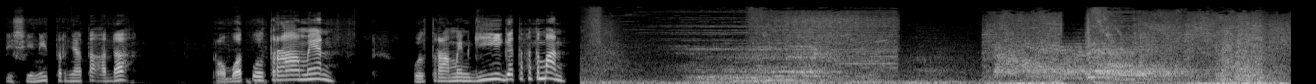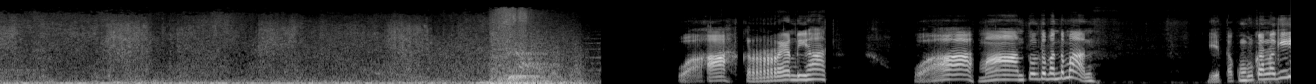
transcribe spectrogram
Di sini ternyata ada robot Ultraman. Ultraman Giga, teman-teman. Wah, keren lihat. Wah, mantul teman-teman. Kita kumpulkan lagi.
